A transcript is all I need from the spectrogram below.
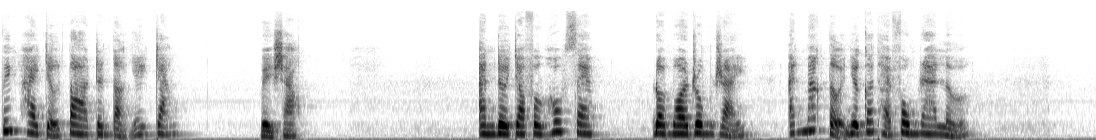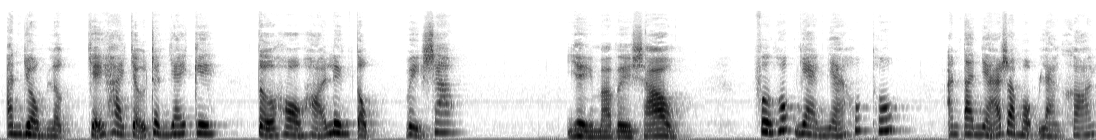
viết hai chữ to trên tờ giấy trắng. Vì sao? Anh đưa cho phương hút xem. Đôi môi run rẩy ánh mắt tựa như có thể phun ra lửa. Anh dồn lực chỉ hai chữ trên giấy kia tựa hồ hỏi liên tục vì sao? Gì mà vì sao? Phương hút nhàn nhã hút thuốc. Anh ta nhả ra một làn khói.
